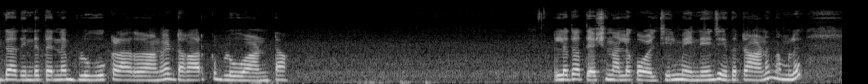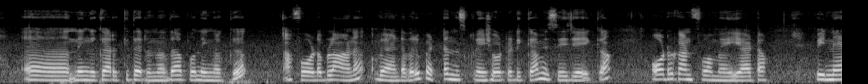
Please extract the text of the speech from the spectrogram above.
ഇത് അതിന്റെ തന്നെ ബ്ലൂ കളറാണ് ഡാർക്ക് ബ്ലൂ ആണ് കേട്ടോ എല്ലാതും അത്യാവശ്യം നല്ല ക്വാളിറ്റിയിൽ മെയിന്റെയിൻ ചെയ്തിട്ടാണ് നമ്മൾ നിങ്ങൾക്ക് ഇറക്കി തരുന്നത്. അപ്പോൾ നിങ്ങൾക്ക് അഫോർഡബിൾ ആണ്. വേണ്ടവർ പെട്ടെന്ന് സ്ക്രീൻഷോട്ട് എടുക്കുക മെസ്സേജ് അയക്കുക ഓർഡർ കൺഫേം ചെയ്യുക കേട്ടോ. പിന്നെ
